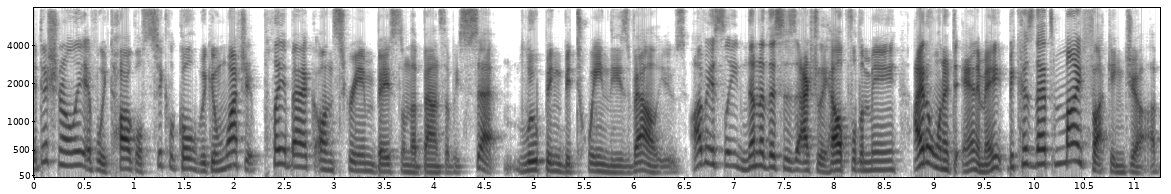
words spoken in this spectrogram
Additionally, if we toggle cyclical, we can watch it play back on screen based on the bounds that we set, looping between these values. Obviously, none of this is actually helpful to me. I don't want it to animate because that's my fucking job.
